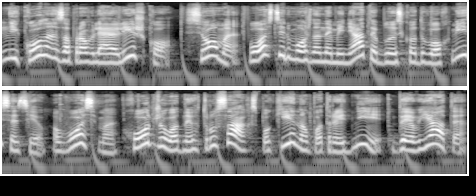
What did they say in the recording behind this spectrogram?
ніколи не заправляю ліжко. Сьоме, постіль можна не міняти близько двох місяців. Восьме, ходжу в одних трусах спокійно по три дні. Дев'яте,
